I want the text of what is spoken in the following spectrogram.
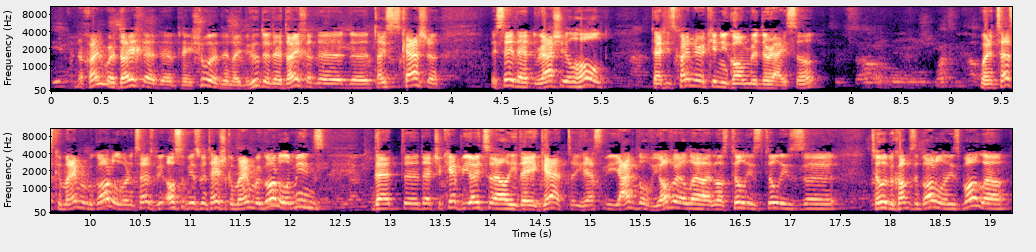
if The were Daicha, the Pnei Shua, the Naibihuda, the Daicha, the, the Taisus Kasha, they say that Rashi will hold that he's kind of kinyan gomer deraisa. When it says Kamayim Megadol, when it says also be Esmentesh Kamayim Megadol, it means that uh, that you can't be Yaitza Al Yidei Get. He has to be Yagdol V'Yova and until he's till he's uh, till he becomes a Gadol and he's Bala.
